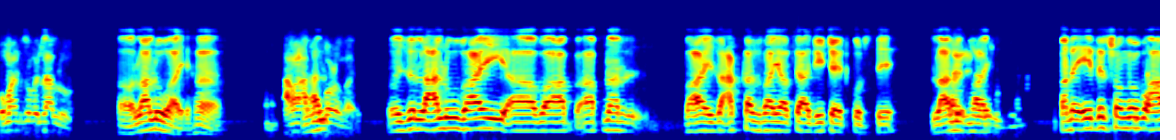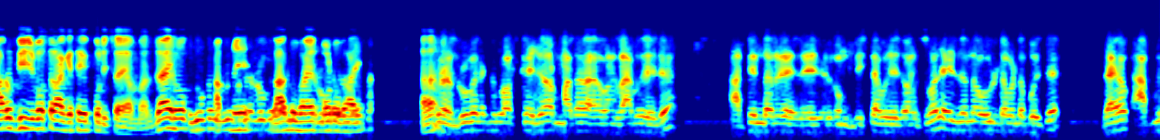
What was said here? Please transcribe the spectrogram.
হুমায়ুন কবির লালু। লালু ভাই হ্যাঁ। আমার বড় ভাই। ওই যে লালু ভাই আপনার ভাই যে আক্কাস ভাই আছে রিটায়ার্ড করছে লালু ভাই। মানে এদের সঙ্গে আরও বিশ বছর আগে থেকে পরিচয় আমার। যাই হোক আপনি লালু ভাইয়ের বড় ভাই হ্যাঁ। একটা লস খেয়ে যাওয়ার মাথা রাগ হয়ে যায় আর টেন্ডারে এরকম ডিস্টার্ব হয়ে যাওয়ার সময় এই জন্য উল্টা পাল্টা বলছে যাই হোক আপনি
